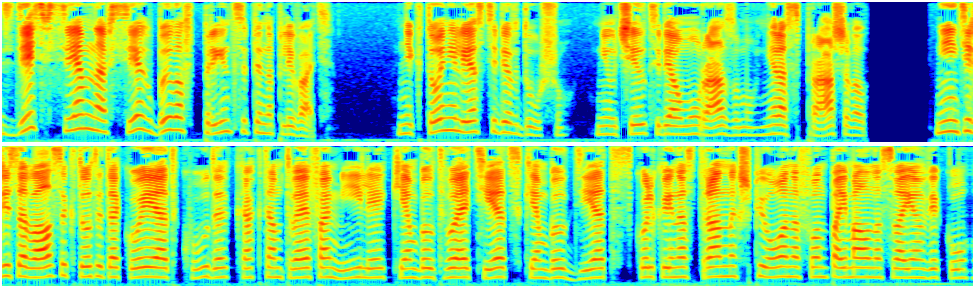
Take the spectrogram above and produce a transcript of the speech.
Здесь всем на всех было в принципе наплевать. Никто не лез тебе в душу, не учил тебя уму-разуму, не расспрашивал, не интересовался, кто ты такой и откуда, как там твоя фамилия, кем был твой отец, кем был дед, сколько иностранных шпионов он поймал на своем веку,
